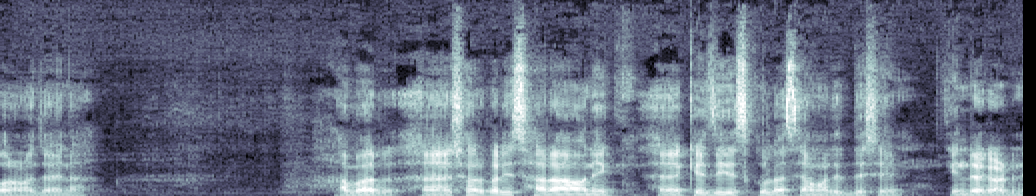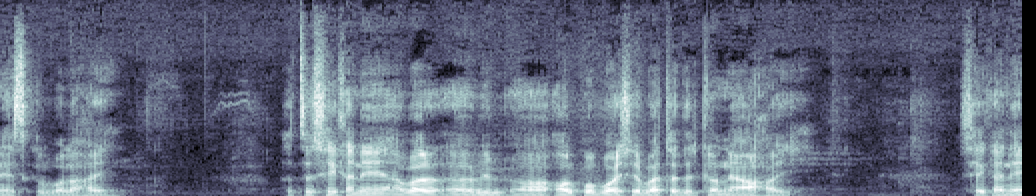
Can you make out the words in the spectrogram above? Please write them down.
করানো যায় না। আবার সরকারি ছাড়া অনেক কেজি স্কুল আছে আমাদের দেশে কিন্ডার গার্ডেন স্কুল বলা হয়। তো সেখানে আবার অল্প বয়সের বাচ্চাদেরকেও নেওয়া হয়। সেখানে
